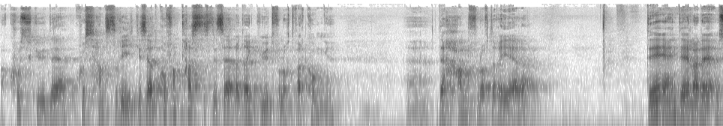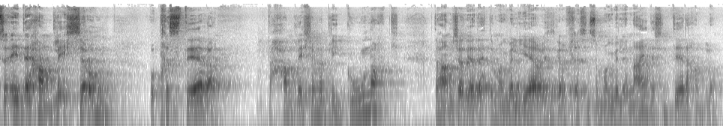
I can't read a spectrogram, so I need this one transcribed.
av hvordan Gud er, hvordan Hans rike ser ut, hvor fantastisk det ser ut der Gud får lov til å være konge. Eh, der Han får lov til å regjere. Det er en del av det. Så det handler ikke om å prestere. Det handler ikke om å bli god nok. Det handler ikke om at ja, dette må jeg vel gjøre hvis jeg skal være kristen. så må jeg vel. Nei, det er ikke det det handler om.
